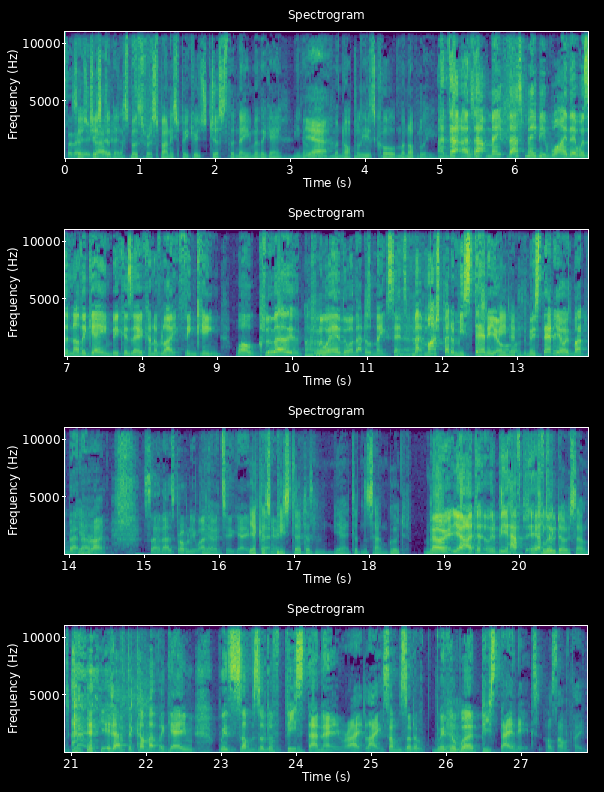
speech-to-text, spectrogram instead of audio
So, So it's just, an, I suppose, for a Spanish speaker, it's just the name of the game. You know, Yeah. like Monopoly is called Monopoly, And that and that's that it. may that's maybe why there was another game because they're kind of like thinking, well, Clue. Ah. Cluedo, that doesn't make sense. Yeah. M- much better Misterio. Misterio is much better, Yeah. right? So that's probably why there were two games. yeah, because anyway. pista doesn't. Yeah, it doesn't sound good. No, yeah, I don't- it would be- have to- have to- sounds good. You'd have to come up a game with some sort of pista name, right? Like some sort of with the word pista in it or something.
